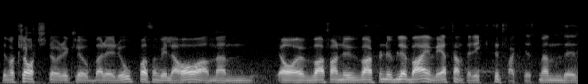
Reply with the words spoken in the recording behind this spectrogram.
det var klart större klubbar i Europa som ville ha honom, men ja, varför, nu, varför nu blev Bayern vet jag inte riktigt faktiskt. Men det,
